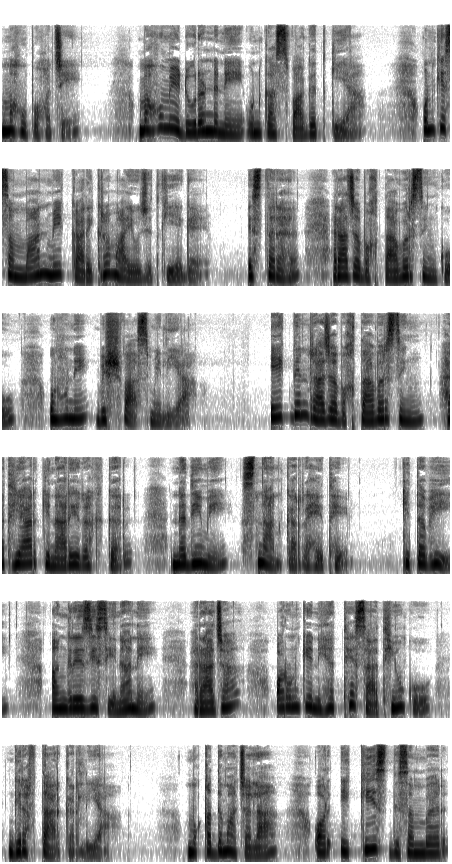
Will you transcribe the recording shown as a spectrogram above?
महू पहुँचे। महू में डूरंड ने उनका स्वागत किया। उनके सम्मान में कार्यक्रम आयोजित किए गए। इस तरह राजा बख्तावर सिंह को उन्होंने विश्वास में लिया। एक दिन राजा बख्तावर सिंह हथियार किनारे रखकर नदी में स्नान कर रहे थे, कि तभी अंग्रेज़ी सेना ने राजा और उनके निहत्थे साथियों को गिरफ़्तार कर लिया। मुकदमा चला और 21 दिसंबर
